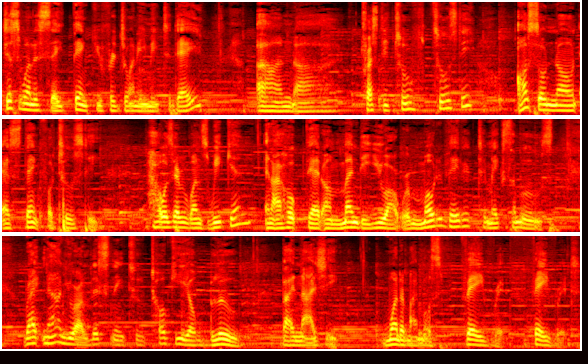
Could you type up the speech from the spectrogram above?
Just want to say thank you for joining me today on uh, Trusty Tuesday, also known as Thankful Tuesday. How was everyone's weekend? And I hope that on Monday you all were motivated to make some moves. Right now, you are listening to Tokyo Blue by Najee, one of my most favorite, favorite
